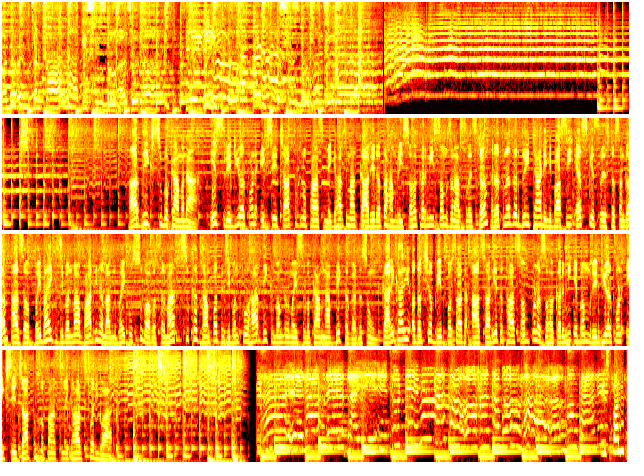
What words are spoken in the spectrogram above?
मनोरञ्जनका लागि सुन्नु हजुर हार्दिक शुभकामना यस रेडियो अर्पण एक सय चार थप्लो पाँच मेगाहर्जमा कार्यरत हाम्री सहकर्मी सम्झना श्रेष्ठ रत्नगर दुई टाढी निवासी एसके श्रेष्ठसँग आज वैवाहिक जीवनमा बाँधिन लाग्नु भएको शुभ अवसरमा सुखद दाम्पत्य जीवनको हार्दिक मङ्गलमय शुभकामना व्यक्त गर्दछौ। कार्यकारी अध्यक्ष वेद आचार्य तथा सम्पूर्ण सहकर्मी एवं रेडियो अर्पण एक सय चार थप्लो पाँच मेगाहर्ज परिवार।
